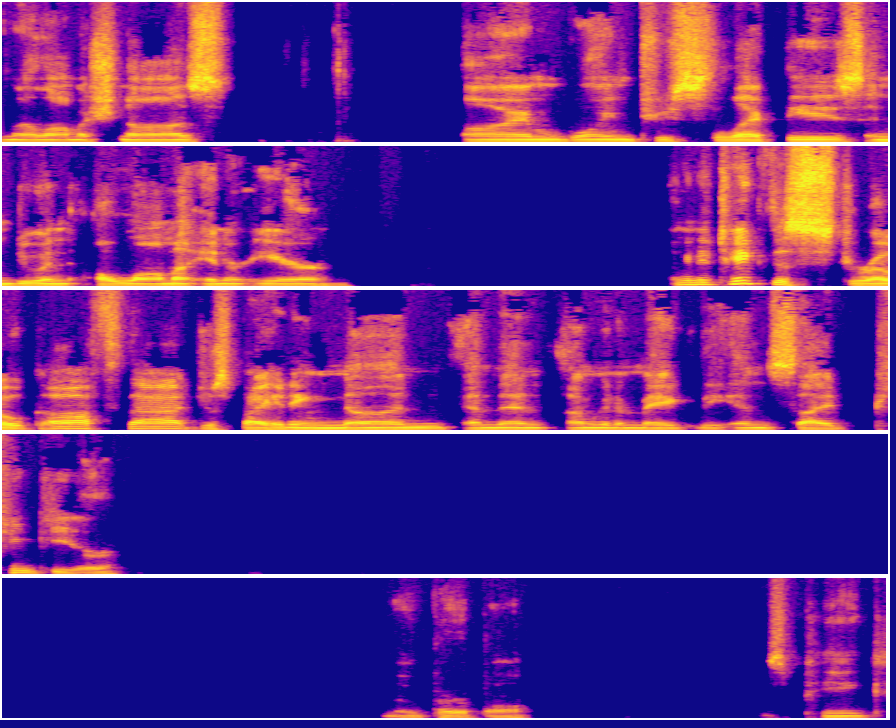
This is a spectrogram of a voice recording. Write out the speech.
My llama schnoz. I'm going to select these and do an, a llama inner ear. I'm going to take the stroke off that just by hitting none, and then I'm going to make the inside pinkier. No purple. It's pink.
